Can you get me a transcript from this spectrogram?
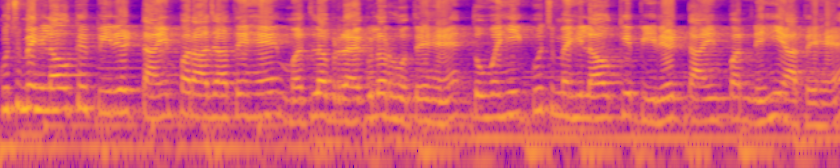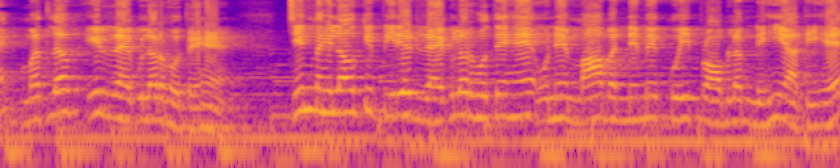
कुछ महिलाओं के पीरियड टाइम पर आ जाते हैं मतलब रेगुलर होते हैं तो वहीं कुछ महिलाओं के पीरियड टाइम पर नहीं आते हैं मतलब इरेगुलर होते हैं। जिन महिलाओं के पीरियड रेगुलर होते हैं, उन्हें माँ बनने में कोई प्रॉब्लम नहीं आती है,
